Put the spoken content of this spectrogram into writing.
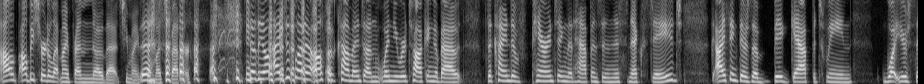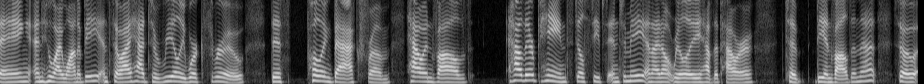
I'll I'll be sure to let my friend know that. She might feel much better. so the I just want to also comment on when you were talking about the kind of parenting that happens in this next stage. I think there's a big gap between what you're saying and who I want to be, and so I had to really work through this pulling back from how involved how their pain still seeps into me and I don't really have the power to be involved in that. So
